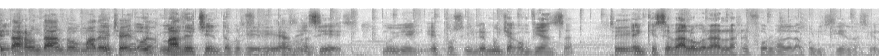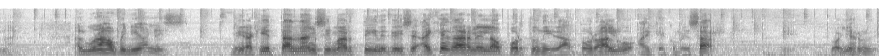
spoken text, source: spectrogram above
está rondando más de 80. Más de 80%. Sí, así. así. es. Muy bien, es posible, mucha confianza en que se va a lograr la reforma de la Policía Nacional. ¿Algunas opiniones? Mira, aquí está Nancy Martínez que dice, hay que darle la oportunidad, por algo hay que comenzar. Oye, Rudy.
